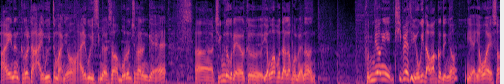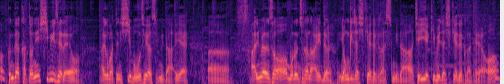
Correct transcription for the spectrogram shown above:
아이는 그걸 다 알고 있더만요. 알고 있으면서 모른 척 하는 게, 아, 지금도 그래요. 그 영화 보다가 보면은, 분명히 TV에서 욕이 나왔거든요. 예, 영화에서. 근데 갔더니 12세래요. 알고 봤더니 15세였습니다. 예. 아, 알면서 모른 척하는 아이들 연기자 시켜야 될 것 같습니다. 제2의 김혜자 시켜야 될 것 같아요.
